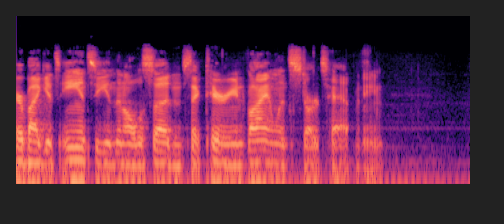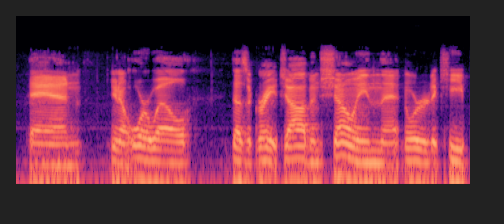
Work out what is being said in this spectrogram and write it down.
Everybody gets antsy and then all of a sudden sectarian violence starts happening. And you know Orwell does a great job in showing that in order to keep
